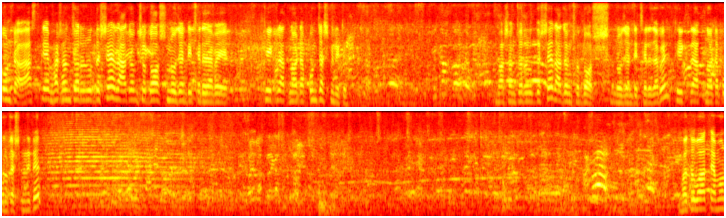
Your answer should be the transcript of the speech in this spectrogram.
কোনটা? আজকে ভাষাঞ্চরের উদ্দেশ্যে রাজংশ দশ নৌযানটি ছেড়ে যাবে ঠিক রাত নয়টা পঞ্চাশ মিনিটে। ভাষাঞ্চরের উদ্দেশ্যে রাজংশ দশ নৌযানটি ছেড়ে যাবে ঠিক রাত নয়টা পঞ্চাশ মিনিটে। হয়তোবা তেমন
